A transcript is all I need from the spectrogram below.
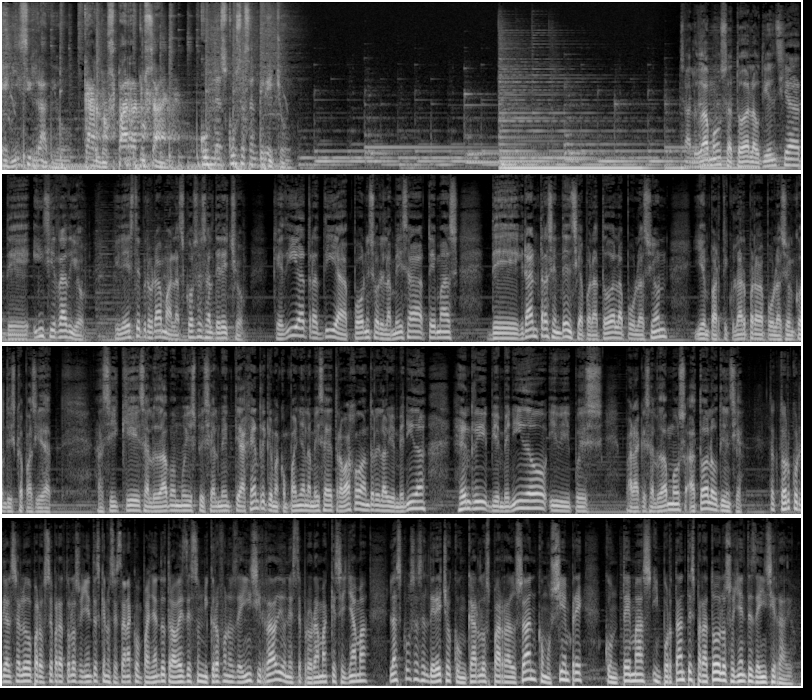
En Easy Radio, Carlos Parra Tuzán, con las cosas al derecho. Saludamos a toda la audiencia de INSI Radio y de este programa Las Cosas al Derecho, que día tras día pone sobre la mesa temas de gran trascendencia para toda la población y en particular para la población con discapacidad. Así que saludamos muy especialmente a Henry que me acompaña en la mesa de trabajo dándole la bienvenida. Henry, bienvenido y pues para que saludamos a toda la audiencia. Doctor, cordial saludo para usted, para todos los oyentes que nos están acompañando a través de estos micrófonos de INSI Radio en este programa que se llama Las Cosas del Derecho con Carlos Parraduzán, como siempre, con temas importantes para todos los oyentes de INSI Radio.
